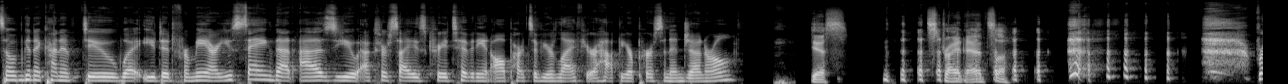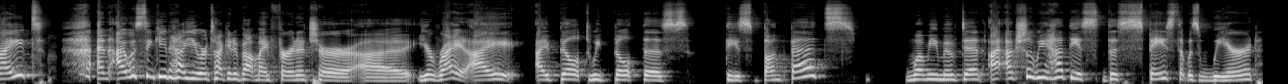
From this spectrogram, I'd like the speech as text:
So I'm going to kind of do what you did for me. Are you saying that as you exercise creativity in all parts of your life, you're a happier person in general? Yes. Straight answer. right? And I was thinking how you were talking about my furniture. Uh, you're right. I I built we built this these bunk beds when we moved in. I actually we had these this space that was weird,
